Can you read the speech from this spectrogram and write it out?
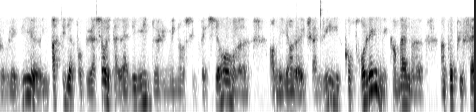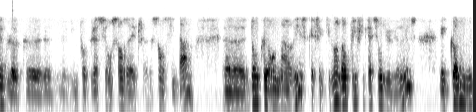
je vous l'ai dit, euh, une partie de la population est à la limite de l'immunosuppression euh, en ayant le HIV contrôlé, mais quand même euh, un peu plus faible qu'une population sans, sans sida. donc on a un risque effectivement d'amplification du virus. Et comme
